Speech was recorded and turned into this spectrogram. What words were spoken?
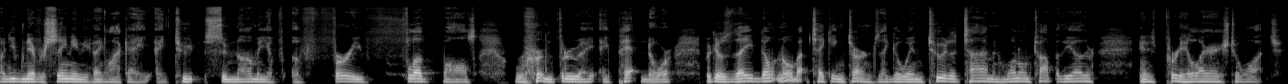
And you've never seen anything like a, a tsunami of, of furry flood balls run through a, a pet door because they don't know about taking turns. They go in two at a time and one on top of the other, and it's pretty hilarious to watch.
